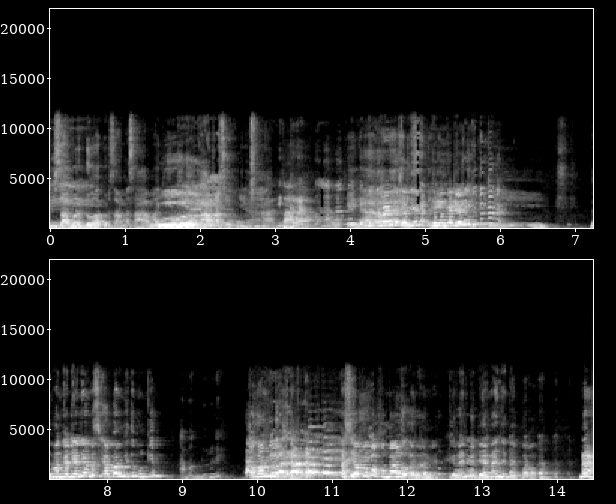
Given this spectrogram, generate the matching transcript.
Bisa berdoa bersama-sama gitu loh maksudnya. Keren banget. Oke, keren kalian. Zaman kalian kita kan Zaman kaliannya masih abang gitu mungkin. Abang Abang dulu. Masih abang mau pemalu orangnya. Kirain kalian aja nih apa apa. Nah,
